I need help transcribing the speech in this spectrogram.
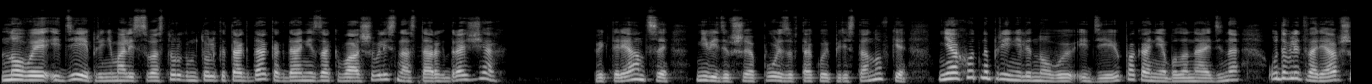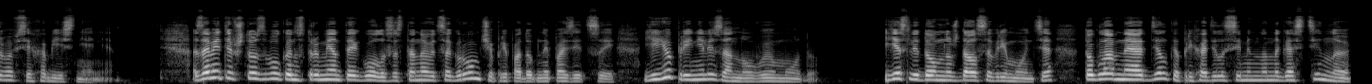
Новые идеи принимались с восторгом только тогда, когда они заквашивались на старых дрожжах. Викторианцы, не видевшие пользы в такой перестановке, неохотно приняли новую идею, пока не было найдено удовлетворявшего всех объяснения. Заметив, что звук инструмента и голоса становится громче при подобной позиции, ее приняли за новую моду. Если дом нуждался в ремонте, то главная отделка приходилась именно на гостиную,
